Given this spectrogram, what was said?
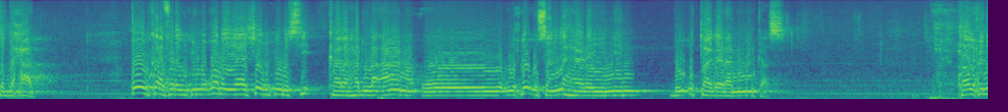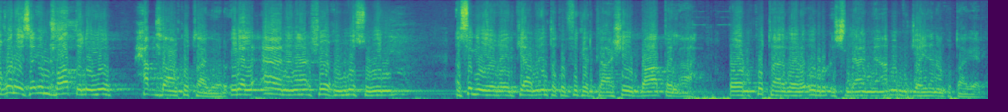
saddexaad. Qodobka afraad wuxuu noqonayaa sheekh wuxuu uri si kala hadla-aana oo waxba uusan la hadhaynin buu u taageeraa nimankaas. Taa waxay noqonaysaa in baatil iyo xaqba aan ku taageero. Ila alaanana sheekhu ma sugin isaga iyo keyrkii ama inta ku fikirka ah shay baatil ah oon ku taageero urur islaami ama mujaahidiin aan ku taageeray.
